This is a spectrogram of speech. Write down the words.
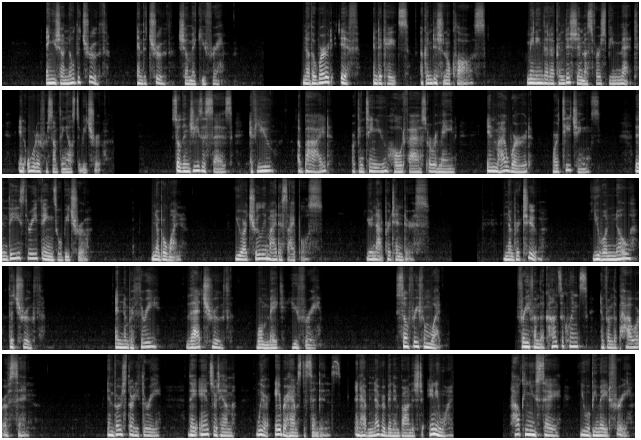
and you shall know the truth, and the truth shall make you free. Now, the word if indicates a conditional clause, meaning that a condition must first be met in order for something else to be true. So then Jesus says, if you abide or continue, hold fast, or remain in my word or teachings, then these three things will be true. Number one, you are truly my disciples. You're not pretenders. Number two, you will know the truth. And number three, that truth will make you free. So, free from what? Free from the consequence and from the power of sin. In verse 33, they answered him, We are Abraham's descendants and have never been in bondage to anyone. How can you say you will be made free?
